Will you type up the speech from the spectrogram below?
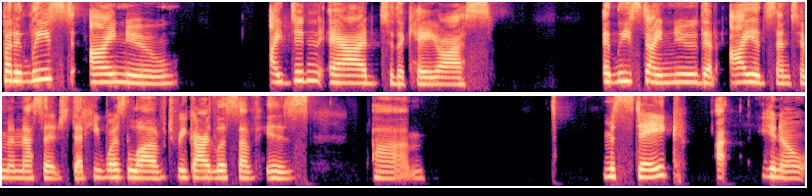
But at least i knew i didn't add to the chaos. At least i knew that i had sent him a message that he was loved regardless of his um, mistake. I, you know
